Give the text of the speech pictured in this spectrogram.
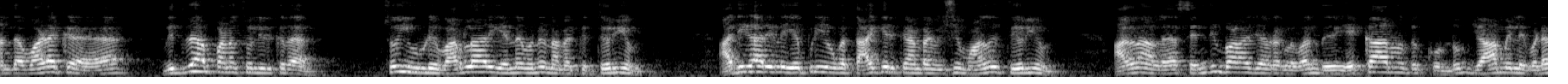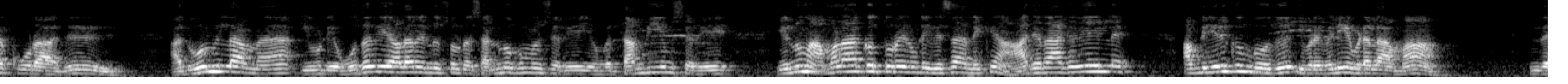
அந்த வழக்கை வித்ரா பண்ண சொல்லியிருக்கிறார். ஸோ இவருடைய வரலாறு என்னவென்று நமக்கு தெரியும். அதிகாரிகளை எப்படி இவங்க தாக்கியிருக்கான்ற விஷயமானது தெரியும். அதனால செந்தில் பாலாஜி அவர்களை வந்து எக்காரணத்தை கொண்டும் ஜாமீனில் விடக்கூடாது. அதுவும் இல்லாமல் இவருடைய உதவியாளர் என்று சொல்ற சண்முகமும் சரி இவங்க தம்பியும் சரி இன்னும் அமலாக்கத்துறையினுடைய விசாரணைக்கு ஆஜராகவே இல்லை. அப்படி இருக்கும்போது இவரை வெளியே விடலாமா? இந்த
